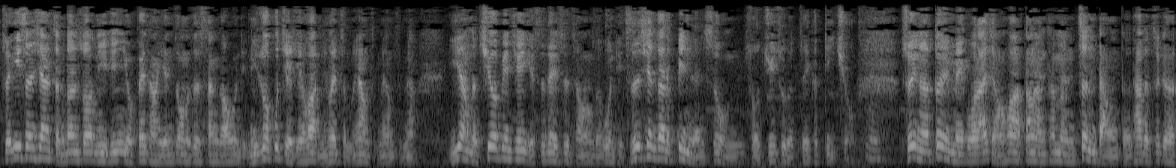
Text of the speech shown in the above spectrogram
所以医生现在诊断说你已经有非常严重的这三高问题，你如果不解决的话，你会怎么样？怎么样？怎么样？一样的，气候变迁也是类似同样的问题，只是现在的病人是我们所居住的这个地球。嗯。所以呢，对美国来讲的话，当然他们政党的他的这个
